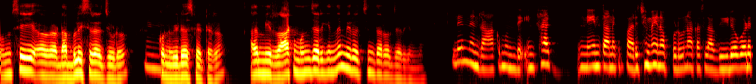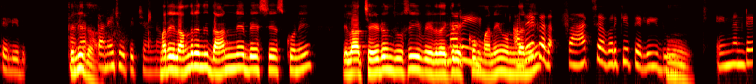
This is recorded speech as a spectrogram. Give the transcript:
వంశీ డబ్బులు ఇస్తారు చూడు. కొన్ని వీడియోస్ పెట్టారు. అది మీరు రాకముందు జరిగిందా? మీరు వచ్చిన తర్వాత జరిగిందా? లేదు నేను రాకముందే. ఇన్ఫాక్ట్ నేను తనకి పరిచయం అయినప్పుడు నాకు అసలు ఆ వీడియో కూడా తెలియదు. తెలీదా? తనే చూపించాను. మరి వీళ్ళందరూ ఎందుకు దాన్నే బేస్ చేసుకొని ఇలా చేయడం చూసి వీడి దగ్గర ఎక్కువ మనీ అదే ఉందని కదా ఫ్యాక్ట్స్ ఎవరికి తెలియదు ఏంటంటే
